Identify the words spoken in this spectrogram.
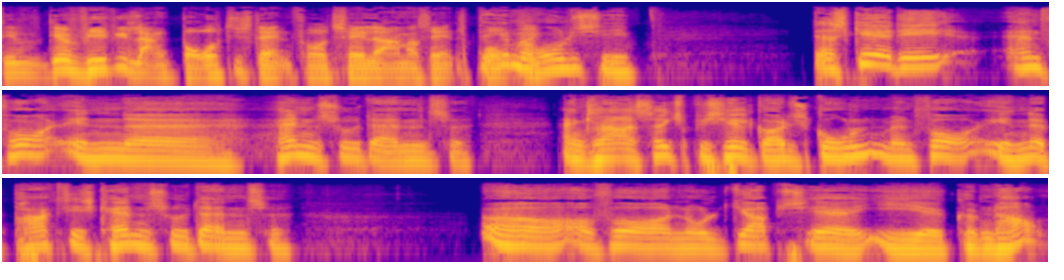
det er, det er jo virkelig langt bort i stand for at tale Anders Hans Det kan man roligt sige. Der sker det, han får en øh, handelsuddannelse. Han klarer sig ikke specielt godt i skolen, men får en øh, praktisk handelsuddannelse og, og får nogle jobs her i øh, København.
